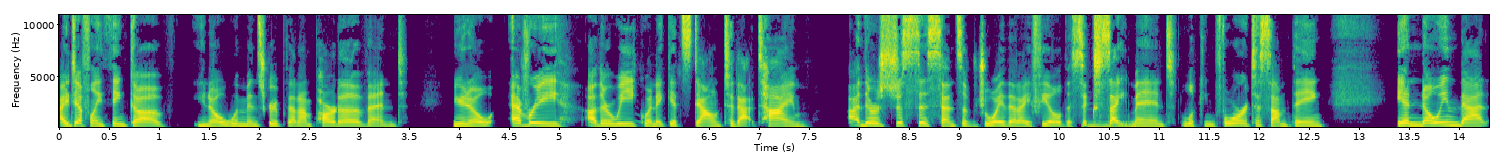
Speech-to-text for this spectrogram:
I definitely think of, you know, women's group that I'm part of and you know, every other week when it gets down to that time, there's just this sense of joy that I feel, this mm. excitement, looking forward to something, and knowing that,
